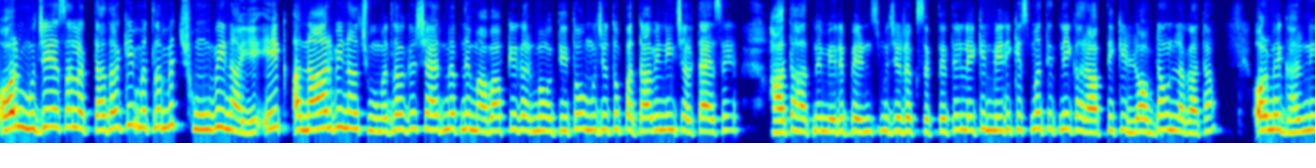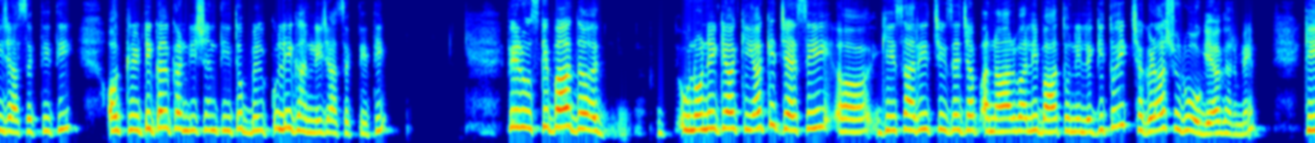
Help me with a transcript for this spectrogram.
और मुझे ऐसा लगता था कि मतलब मैं छू भी ना ये, एक अनार भी ना छू। मतलब अगर शायद मैं अपने माँ बाप के घर में होती तो मुझे तो पता भी नहीं चलता ऐसे हाथ हाथ में मेरे पेरेंट्स मुझे रख सकते थे। लेकिन मेरी किस्मत इतनी ख़राब थी कि लॉकडाउन लगा था और मैं घर नहीं जा सकती थी और क्रिटिकल कंडीशन थी तो बिल्कुल ही घर नहीं जा सकती थी। फिर उसके बाद उन्होंने क्या किया कि जैसे ये सारी चीज़ें जब अनार वाली बात होने लगी तो एक झगड़ा शुरू हो गया घर में कि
